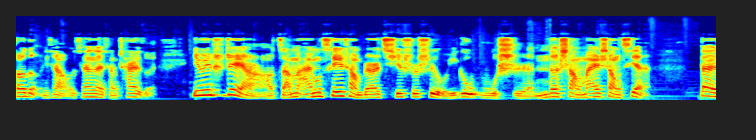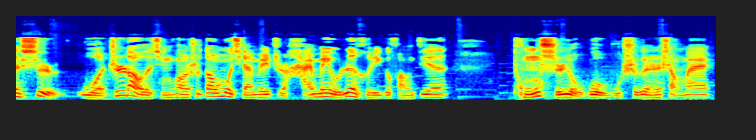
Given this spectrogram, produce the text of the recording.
稍等一下，我现在想插一嘴，因为是这样啊，咱们 MC 上边其实是有一个五十人的上麦上线，但是我知道的情况是，到目前为止还没有任何一个房间同时有过五十个人上麦。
